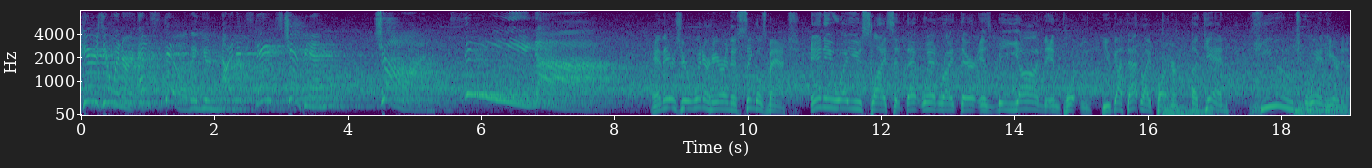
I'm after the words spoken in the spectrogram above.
Here's your winner and still the United States Champion, John Cena! And there's your winner here in this singles match. Any way you slice it, that win right there is beyond important. You got that right, partner. Again, huge win here tonight.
